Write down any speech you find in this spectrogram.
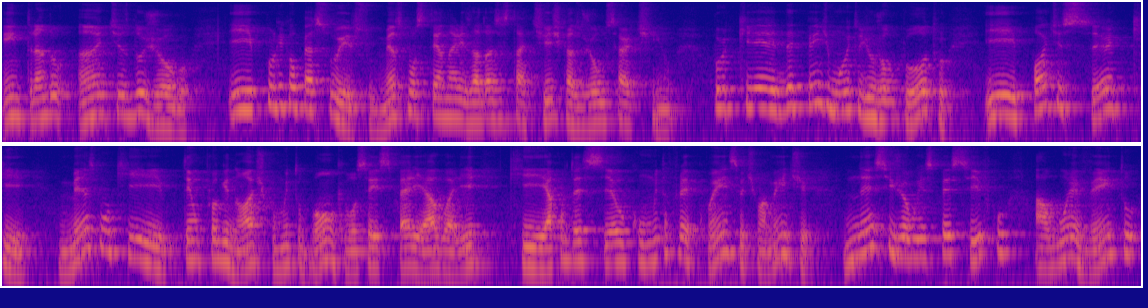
entrando antes do jogo. E por que, que eu peço isso? Mesmo você ter analisado as estatísticas do jogo certinho. Porque depende muito de um jogo para o outro e pode ser que mesmo que tenha um prognóstico muito bom, que você espere algo ali que aconteceu com muita frequência ultimamente, nesse jogo em específico, algum evento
